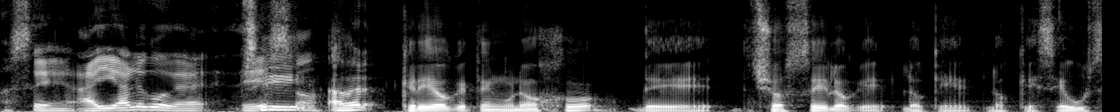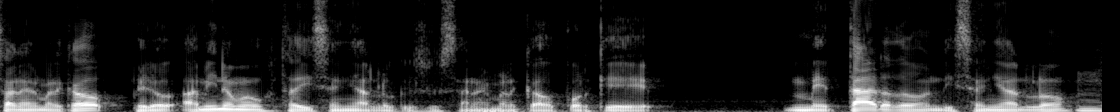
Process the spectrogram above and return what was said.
no sé, ¿hay algo de, de Sí, eso? a ver, creo que tengo un ojo de. Yo sé lo que, lo, que, lo que se usa en el mercado, pero a mí no me gusta diseñar lo que se usa en el mercado porque me tardo en diseñarlo. Mm.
